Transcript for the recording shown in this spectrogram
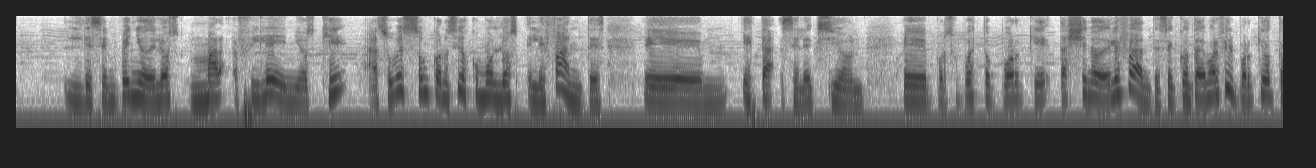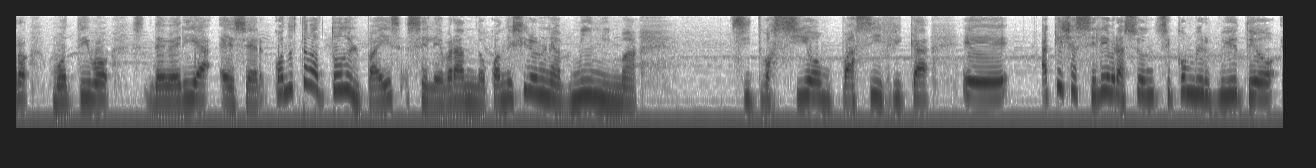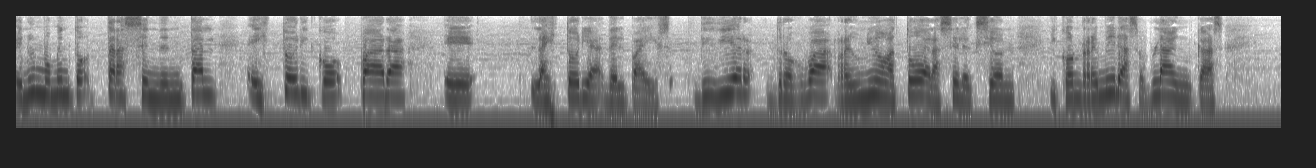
el desempeño de los marfileños, que a su vez son conocidos como los elefantes, eh, esta selección. Eh, por supuesto, porque está lleno de elefantes en Conta de Marfil. ¿Por qué otro motivo debería ser? Cuando estaba todo el país celebrando, cuando hicieron una mínima situación pacífica, eh, aquella celebración se convirtió en un momento trascendental e histórico para la historia del país. Didier Drogba reunió a toda la selección y con remeras blancas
